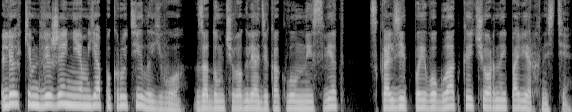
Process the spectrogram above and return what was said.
Легким движением я покрутила его, задумчиво глядя, как лунный свет скользит по его гладкой черной поверхности.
